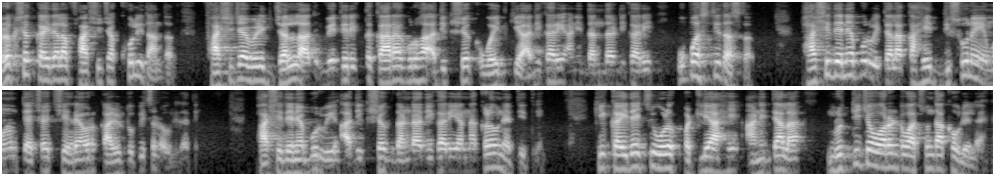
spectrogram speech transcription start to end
रक्षक कैद्याला फाशीच्या खोलीत आणतात. फाशीच्या वेळी जल्लाद व्यतिरिक्त कारागृह अधीक्षक वैद्यकीय अधिकारी आणि दंडाधिकारी उपस्थित असतात. फाशी देण्यापूर्वी त्याला काही दिसू नये म्हणून त्याच्या चेहऱ्यावर काळी टोपी चढवली जाते. फाशी देण्यापूर्वी अधीक्षक दंडाधिकारी यांना कळवण्यात येते की कैद्याची ओळख पटली आहे आणि त्याला मृत्यूचे वॉरंट वाचून दाखवलेलं आहे.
